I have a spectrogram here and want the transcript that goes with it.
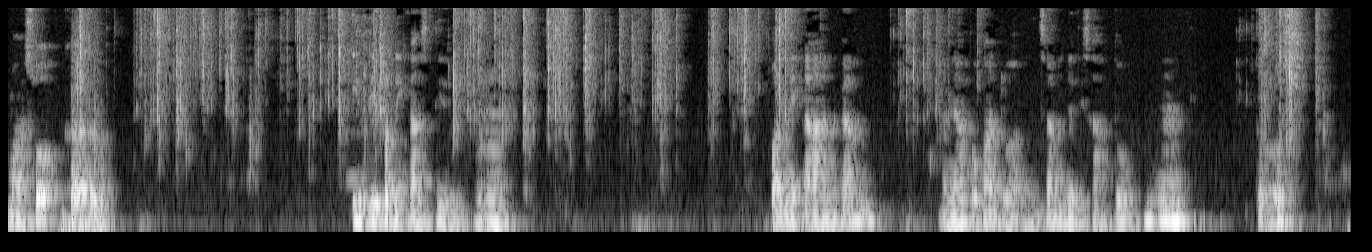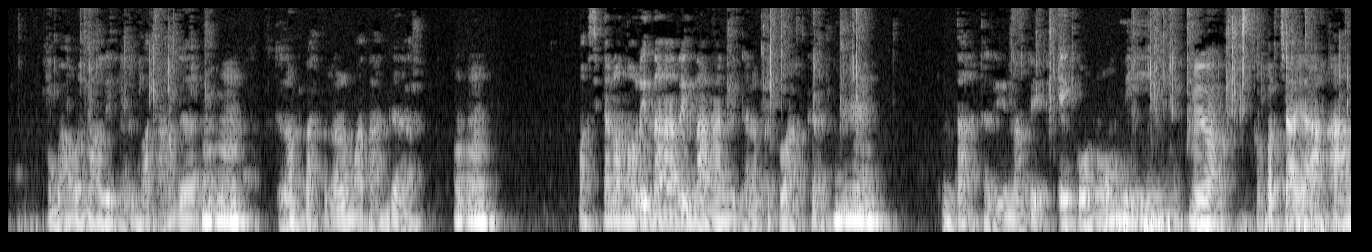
Masuk ke inti pernikahan sendiri Heeh. pernikahan kan menyatukan dua insan menjadi satu Heeh. terus membangun mahligai rumah tangga Heeh. dalam bahtera rumah tangga Heeh. pasti kan ono rintangan-rintangan di dalam keluarga Heeh. entah dari nanti ekonomi ya kepercayaan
